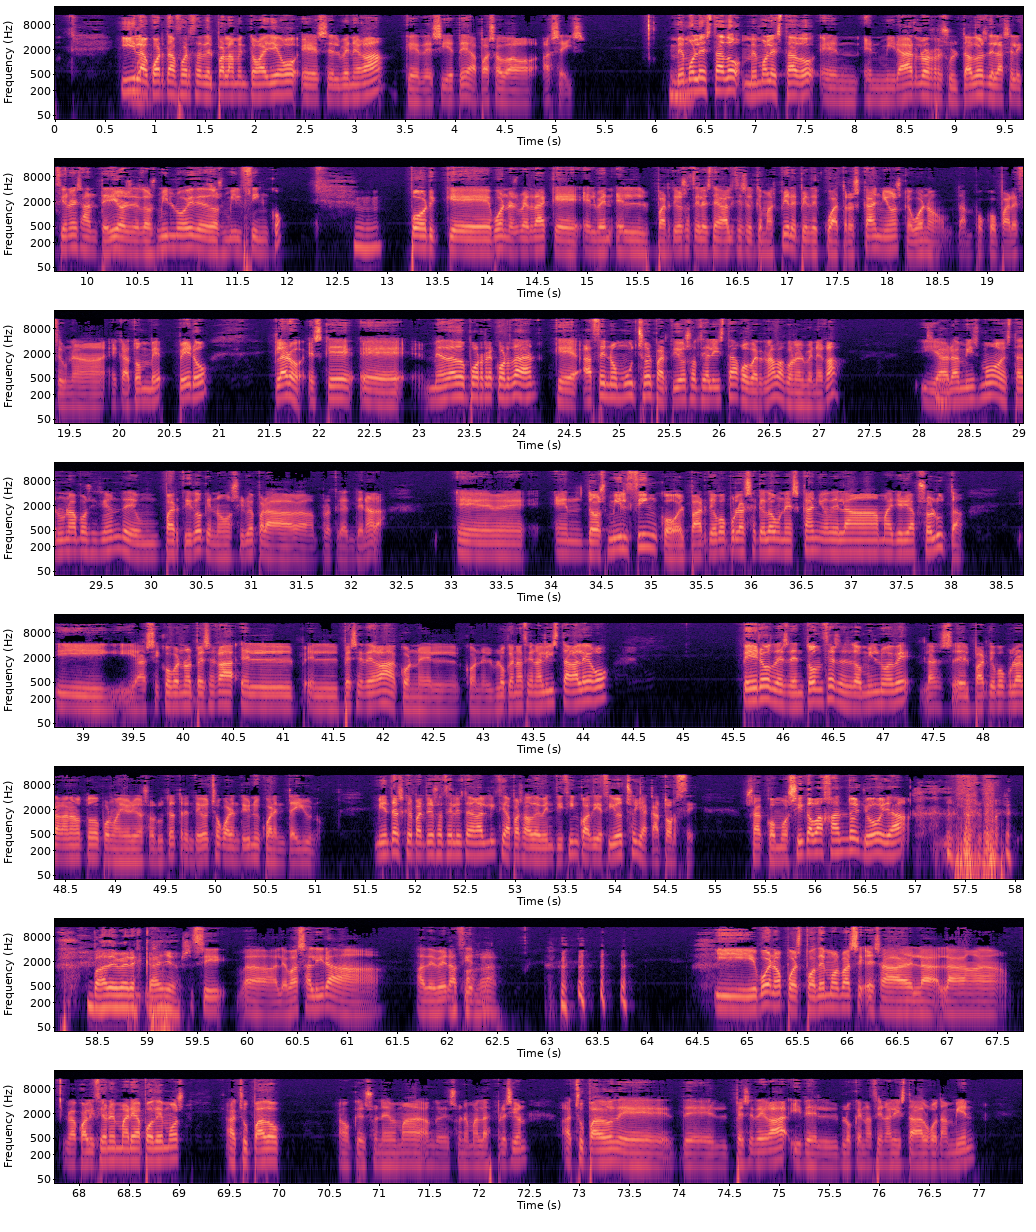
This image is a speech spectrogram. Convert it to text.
Y la cuarta fuerza del Parlamento gallego es el BNG, que de 7 ha pasado a, a 6. Me he molestado, me he molestado en, en mirar los resultados de las elecciones anteriores de 2009 y de 2005, Mm. porque, bueno, es verdad que el, el Partido Socialista de Galicia es el que más pierde, pierde cuatro escaños, que bueno, tampoco parece una hecatombe, pero, claro, es que eh, me ha dado por recordar que hace no mucho el Partido Socialista gobernaba con el BNG. Y Sí. ahora mismo está en una posición de un partido que no sirve para prácticamente nada. Eh, en 2005 el Partido Popular se quedó a un escaño de la mayoría absoluta y, y así gobernó el PSG, el, el PSDG con el, con el bloque nacionalista galego. Pero desde entonces, desde 2009, las- el Partido Popular ha ganado todo por mayoría absoluta, 38, 41 y 41. Mientras que el Partido Socialista de Galicia ha pasado de 25 a 18 y a 14. O sea, como siga bajando, yo ya Va a deber escaños. Sí, le va a salir a, a deber A Hacienda. Y bueno, pues Podemos, esa, la, la, la coalición en Marea Podemos ha chupado, aunque suene mal, aunque suene mal la expresión, ha chupado de, del PSDG y del bloque nacionalista algo también,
